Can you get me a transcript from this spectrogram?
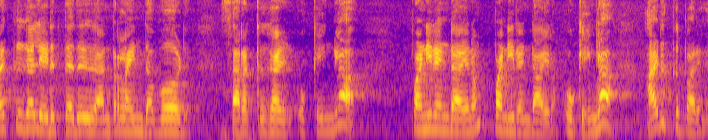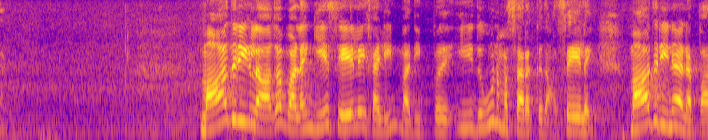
சரக்குகள் எடுத்தது அண்டர்லைன் த வேர்டு சரக்குகள் ஓகேங்களா? பன்னிரெண்டாயிரம் பன்னிரெண்டாயிரம் ஓகேங்களா? அடுத்து பாருங்கள் மாதிரிகளாக வழங்கிய சேலைகளின் மதிப்பு. இதுவும் நம்ம சரக்கு தான் சேலை. மாதிரினா என்னப்பா?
